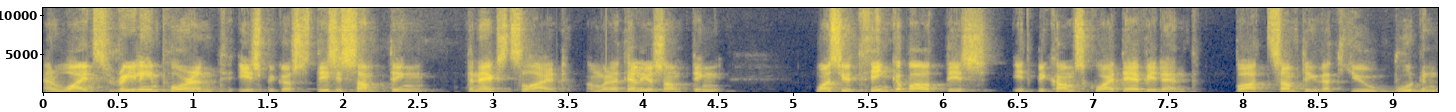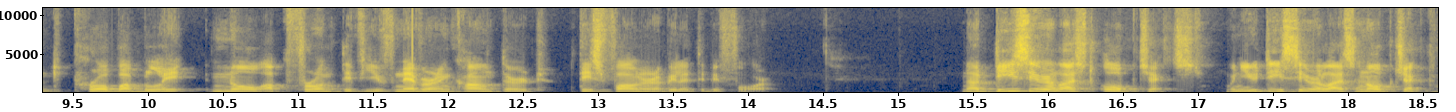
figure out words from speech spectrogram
And why it's really important is because this is something the next slide, I'm going to tell you something. Once you think about this, it becomes quite evident, but something that you wouldn't probably know upfront if you've never encountered this vulnerability before. Now, deserialized objects, when you deserialize an object,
